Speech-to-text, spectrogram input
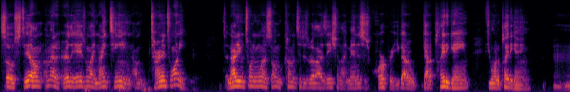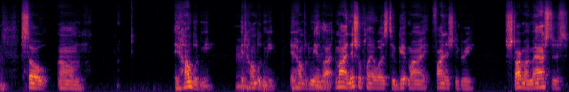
So still, I'm, I'm at an early age. I'm like 19. I'm turning 20. So not even 21. So I'm coming to this realization, like, man, this is corporate. You gotta gotta play the game if you want to play the game. Mm-hmm. So um, it humbled me. Mm-hmm. It humbled me. It humbled me a lot. My initial plan was to get my finance degree, start my master's,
